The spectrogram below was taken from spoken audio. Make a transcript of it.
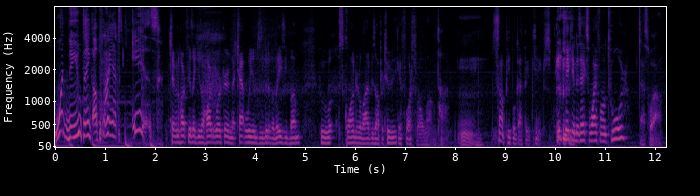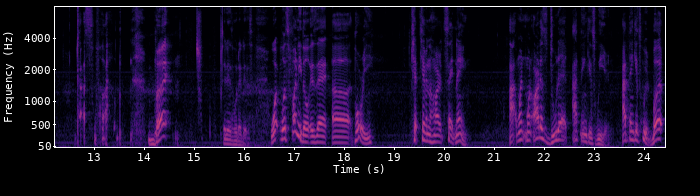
What do you think a plant is? Kevin Hart feels like he's a hard worker, and that Katt Williams is a bit of a lazy bum who squandered a lot of his opportunity to get forced for a long time. Some people got their games. Taking his ex-wife on tour. That's wild. That's wild. But it is what it is. What What's funny though is that uh Torrei kept Kevin Hart's same name. I, when when artists do that, I think it's weird. I think it's weird, but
